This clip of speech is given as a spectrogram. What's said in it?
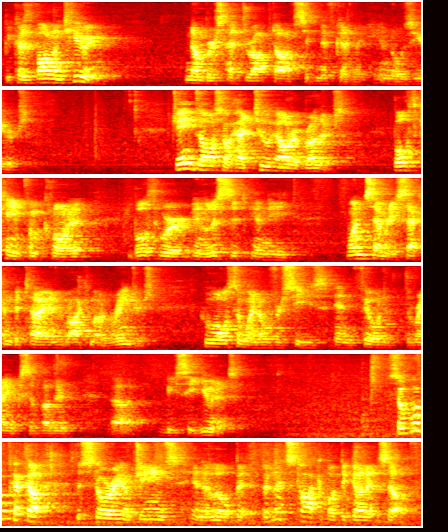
because volunteering numbers had dropped off significantly in those years. James also had two elder brothers. Both came from Kelowna. Both were enlisted in the 172nd Battalion Rocky Mountain Rangers, who also went overseas and filled the ranks of other uh, BC units. So we'll pick up the story of James in a little bit, but let's talk about the gun itself.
